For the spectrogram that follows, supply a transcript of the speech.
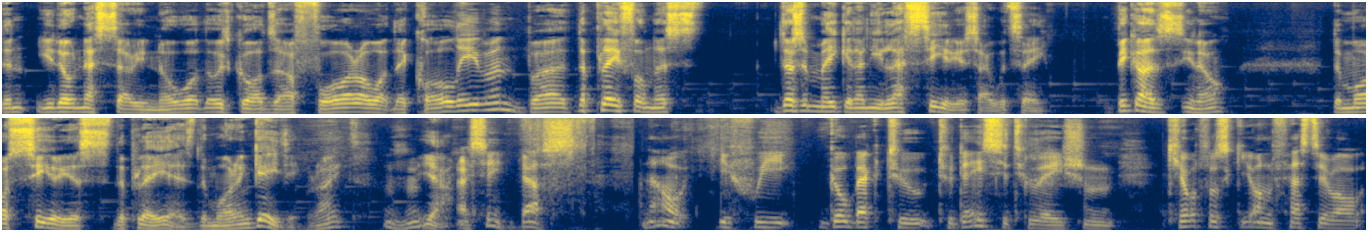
then you don't necessarily know what those gods are for or what they're called even, but the playfulness doesn't make it any less serious, I would say. Because, you know, the more serious the play is, the more engaging, right? Mm-hmm. Yeah. I see, yes. Now, if we go back to today's situation, Kyoto's Gion Festival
